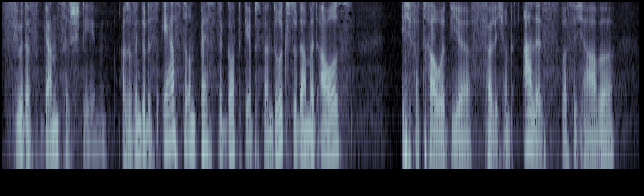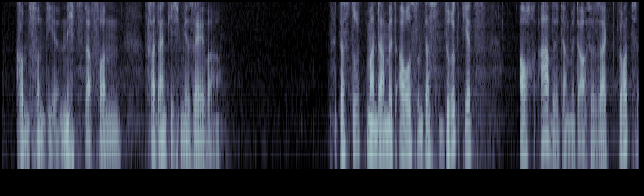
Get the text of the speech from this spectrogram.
für das Ganze stehen. Also wenn du das Erste und Beste Gott gibst, dann drückst du damit aus, ich vertraue dir völlig und alles, was ich habe, kommt von dir. Nichts davon verdanke ich mir selber. Das drückt man damit aus und das drückt jetzt auch Abel damit aus. Er sagt, Gott,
